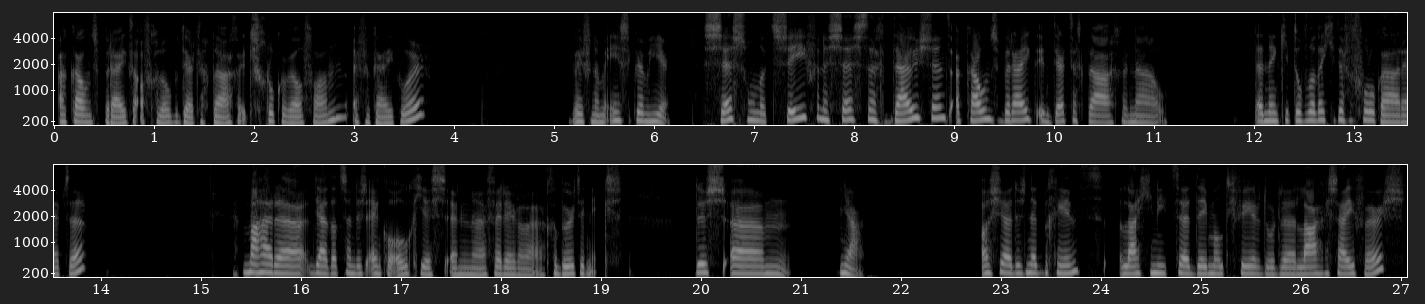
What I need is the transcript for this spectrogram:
accounts bereikt de afgelopen 30 dagen. Ik schrok er wel van. Even kijken hoor. Even naar mijn Instagram hier. 667.000 accounts bereikt in 30 dagen. Nou, dan denk je toch wel dat je het even voor elkaar hebt, hè? Maar uh, ja, dat zijn dus enkel oogjes en uh, verder uh, gebeurt er niks. Dus um, ja, als je dus net begint, laat je niet demotiveren door de lage cijfers.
